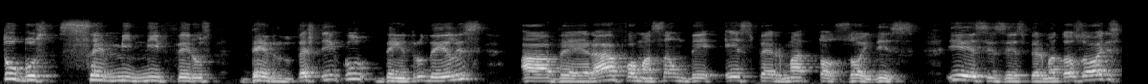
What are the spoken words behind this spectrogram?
Tubos seminíferos dentro do testículo, dentro deles, haverá a formação de espermatozoides. E esses espermatozoides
